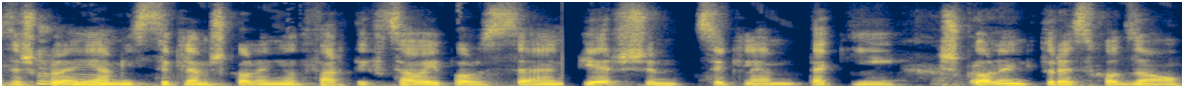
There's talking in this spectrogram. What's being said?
ze szkoleniami, z cyklem szkoleń otwartych w całej Polsce. Pierwszym cyklem takich szkoleń, które schodzą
